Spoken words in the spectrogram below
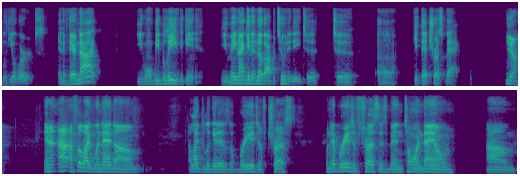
with your words. And if they're not, you won't be believed again. You may not get another opportunity to to uh, get that trust back. Yeah, and I, I feel like when that um, I like to look at it as a bridge of trust. When that bridge of trust has been torn down, um,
